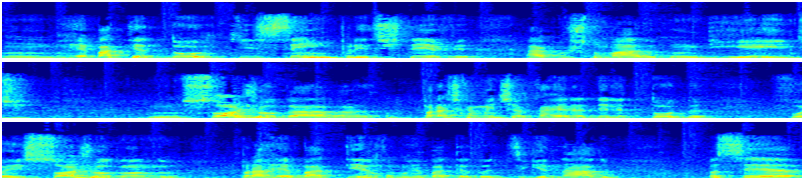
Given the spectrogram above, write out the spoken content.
um rebatedor que sempre esteve acostumado com DH, um só jogar praticamente a carreira dele toda foi só jogando para rebater como rebatedor designado, você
